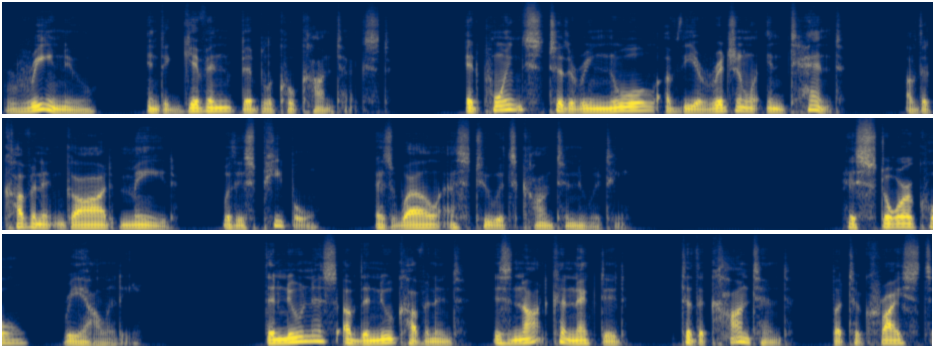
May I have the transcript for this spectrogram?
renew in the given biblical context. It points to the renewal of the original intent of the covenant God made with his people, as well as to its continuity. Historical reality. The newness of the new covenant is not connected to the content, but to Christ's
